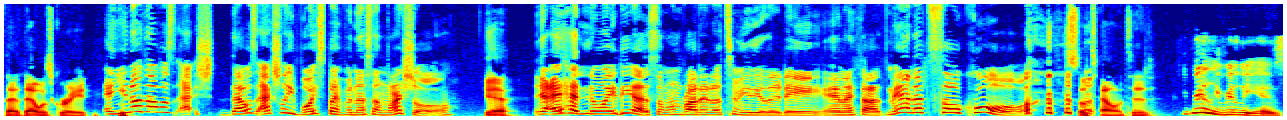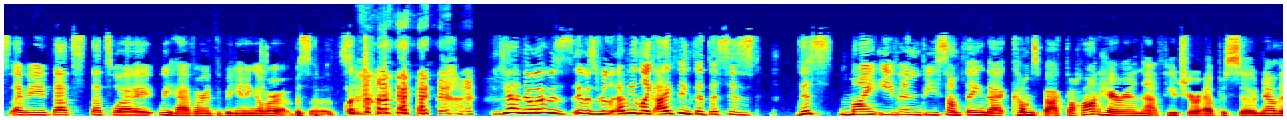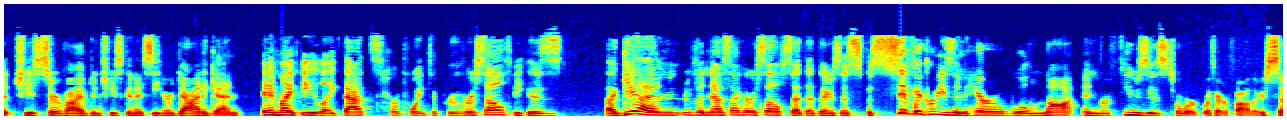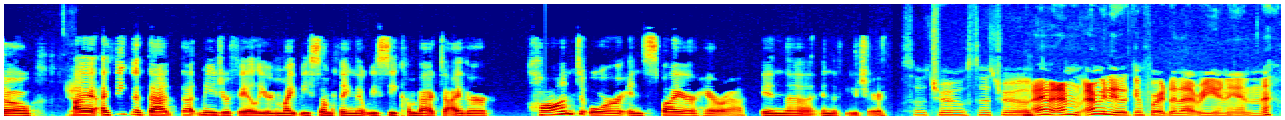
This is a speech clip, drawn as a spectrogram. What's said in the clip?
that, that was great. And you know that was act- that was actually voiced by Vanessa Marshall. Yeah. Yeah, I had no idea. Someone brought it up to me the other day, and I thought, man, that's so cool. So talented. It really, really is. I mean, that's that's why we have her at the beginning of our episodes. yeah, no, it was it was really I mean, like I think that this is this might even be something that comes back to haunt Hera in that future episode now that she's survived and she's gonna see her dad again. It might be like that's her point to prove herself because again, Vanessa herself said that there's a specific reason Hera will not and refuses to work with her father. So Yeah. I, I think that, that that major failure might be something that we see come back to either haunt or inspire Hera in the in the future. So true, so true. I, I'm I'm really looking forward to that reunion.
